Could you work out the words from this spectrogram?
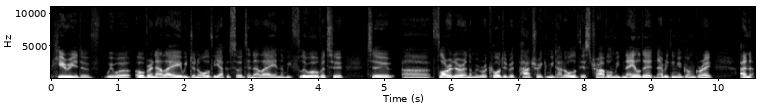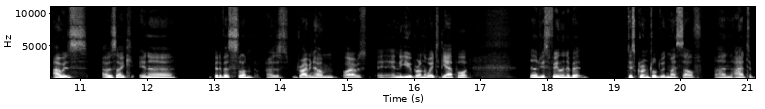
period of we were over in LA. We'd done all of the episodes in LA, and then we flew over to to uh, Florida, and then we recorded with Patrick, and we'd had all of this travel, and we'd nailed it, and everything had gone great. And I was I was like in a bit of a slump. I was driving home, or I was in the Uber on the way to the airport. No, just feeling a bit disgruntled with myself and I had to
